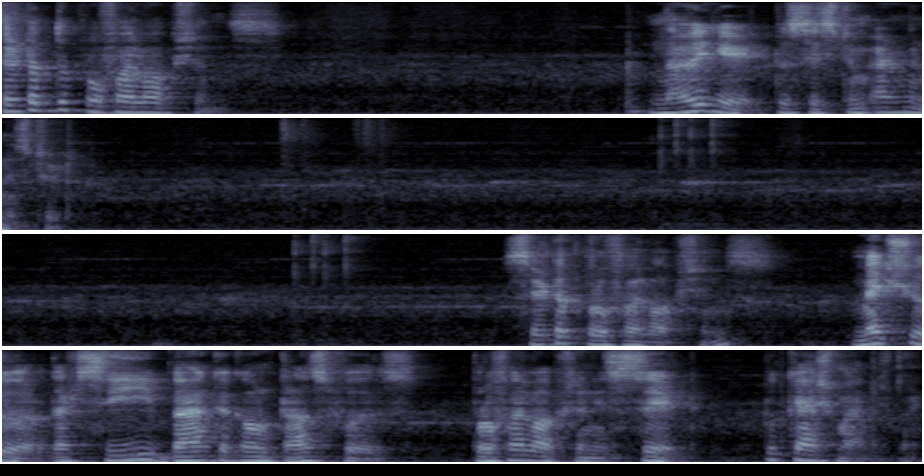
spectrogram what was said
Set up the profile options. Navigate to System Administrator. Set up profile options. Make sure that CE bank account transfers profile option is set to cash management.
